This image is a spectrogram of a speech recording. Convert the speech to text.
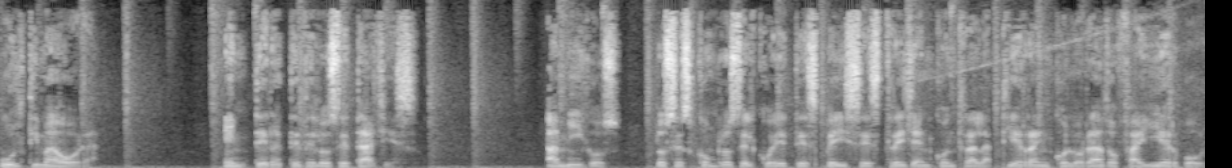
Última hora. Entérate de los detalles. Amigos, los escombros del cohete Space se estrellan contra la Tierra en Colorado Fireball.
